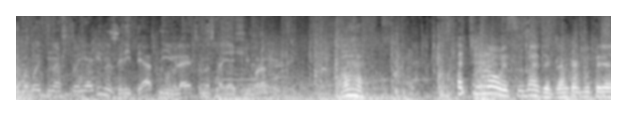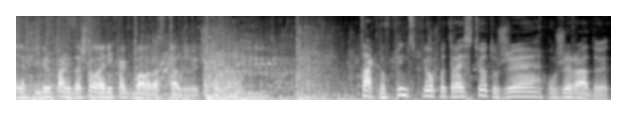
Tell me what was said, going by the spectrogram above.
Любопытно, что ни один из ребят не является настоящей Барракудой. Такие новости, знаете, прям как будто реально в Киберпанк зашел, а Рихакбал рассказывает что-то. Так, ну в принципе опыт растет, уже, уже радует.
